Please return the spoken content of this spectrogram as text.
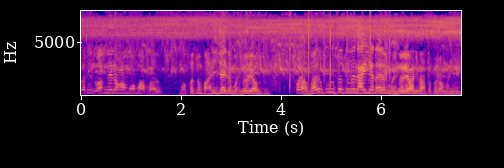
કદી નોબ નહીં લો અમારું મારું મફતનું પાડી જાય તો મહિનો રહેવું તું પણ અમારું પૂરું થતું ને આવી જાય ડાયરેક્ટ મહિનો રહેવાની વાતો કરવા માંડી.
